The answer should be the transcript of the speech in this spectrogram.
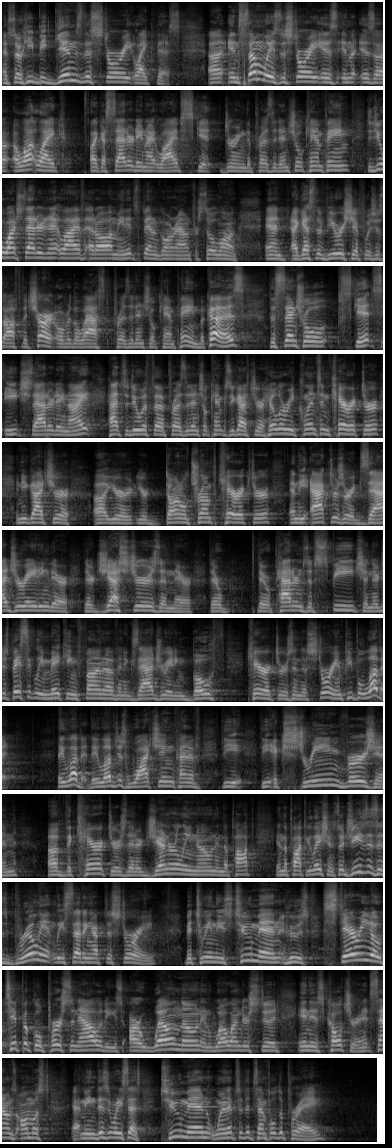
And so he begins this story like this. Uh, in some ways, the story is, in, is a, a lot like, like a Saturday Night Live skit during the presidential campaign. Did you watch Saturday Night Live at all? I mean, it's been going around for so long. And I guess the viewership was just off the chart over the last presidential campaign because the central skits each Saturday night had to do with the presidential campaign. So you got your Hillary Clinton character and you got your uh, your, your Donald Trump character, and the actors are exaggerating their, their gestures and their, their, their patterns of speech, and they're just basically making fun of and exaggerating both characters in this story, and people love it. They love it. They love just watching kind of the, the extreme version of the characters that are generally known in the, pop, in the population. So Jesus is brilliantly setting up this story between these two men whose stereotypical personalities are well known and well understood in his culture. And it sounds almost, I mean, this is what he says Two men went up to the temple to pray,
